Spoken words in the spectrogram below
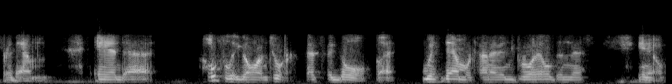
for them, and uh, hopefully go on tour. That's the goal. But with them, we're kind of embroiled in this, you know,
